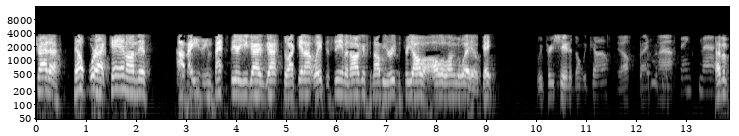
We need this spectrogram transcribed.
try to help where I can on this amazing fat steer you guys got. So I cannot wait to see him in August, and I'll be rooting for y'all all along the way. Okay. We appreciate it, don't we, Kyle? Yep. Thanks, Matt. Thanks, Matt. Have a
